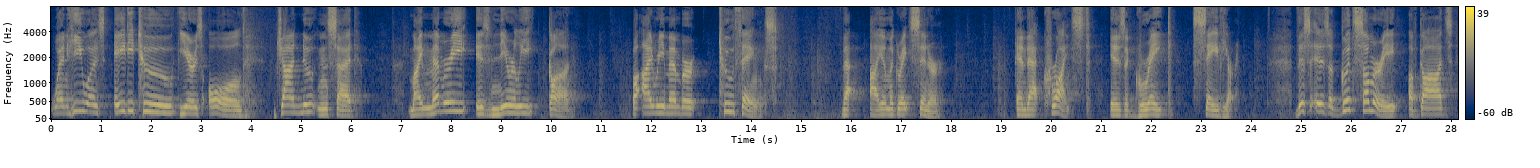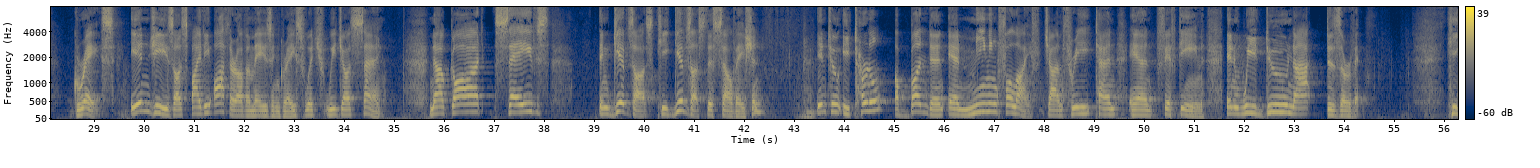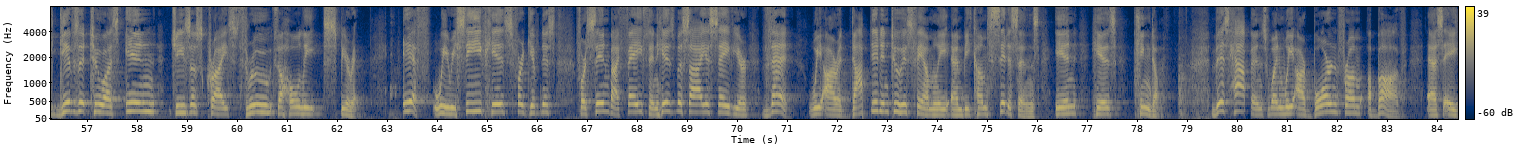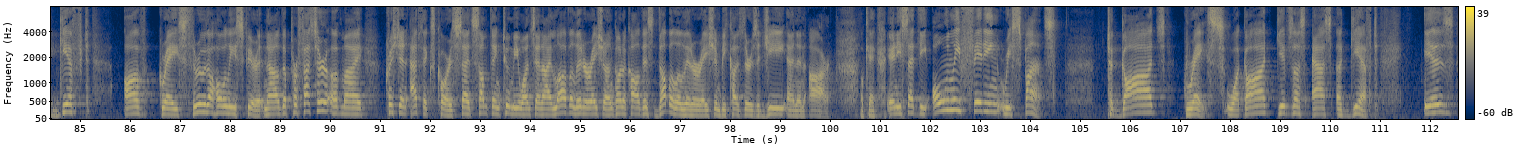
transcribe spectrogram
When he was 82 years old, John Newton said, My memory is nearly gone, but I remember two things that I am a great sinner and that Christ is a great Savior. This is a good summary of God's grace in Jesus by the author of Amazing Grace, which we just sang. Now, God saves and gives us, He gives us this salvation into eternal, abundant, and meaningful life. John 3 10 and 15. And we do not deserve it. He gives it to us in Jesus Christ through the Holy Spirit. If we receive His forgiveness for sin by faith in His Messiah Savior, then we are adopted into His family and become citizens in His kingdom. This happens when we are born from above as a gift of grace through the Holy Spirit. Now, the professor of my Christian ethics course said something to me once, and I love alliteration. I'm going to call this double alliteration because there's a G and an R. Okay. And he said the only fitting response to God's grace, what God gives us as a gift, is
